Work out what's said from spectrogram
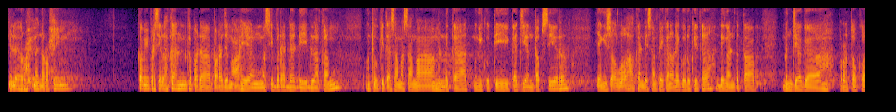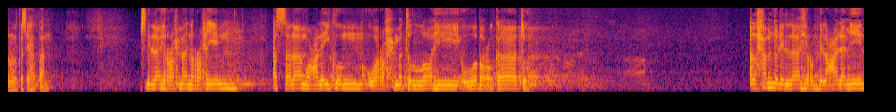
Bismillahirrahmanirrahim. Kami persilahkan kepada para jemaah yang masih berada di belakang untuk kita sama-sama mendekat mengikuti kajian tafsir yang insya Allah akan disampaikan oleh guru kita dengan tetap menjaga protokol kesehatan. Bismillahirrahmanirrahim. Assalamualaikum warahmatullahi wabarakatuh. الحمد لله رب العالمين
